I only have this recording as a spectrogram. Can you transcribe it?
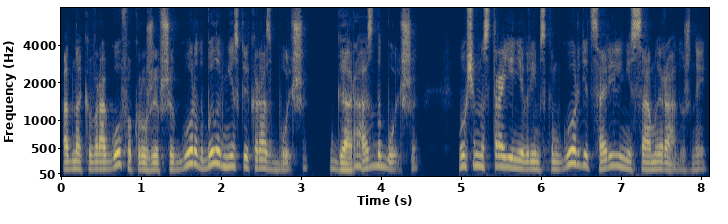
однако врагов, окруживших город, было в несколько раз больше. Гораздо больше. В общем, настроения в римском городе царили не самые радужные.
